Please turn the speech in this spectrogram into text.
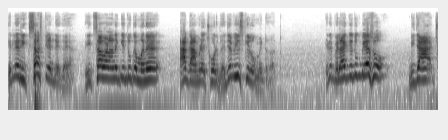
એટલે રિક્ષા સ્ટેન્ડે ગયા. રિક્ષાવાળાને કીધું કે મને આ ગામડે છોડ દે, જે વીસ કિલોમીટર હતું. એટલે પેલાએ કીધું કે બેસો, બીજા છ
